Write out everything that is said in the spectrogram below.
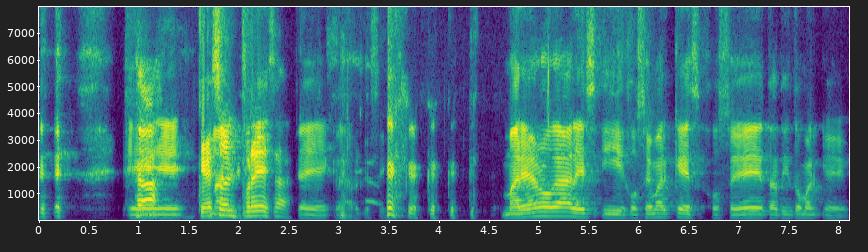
¡Qué sorpresa! claro que sí. Mariano Gales y José Márquez, José Tatito Márquez,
